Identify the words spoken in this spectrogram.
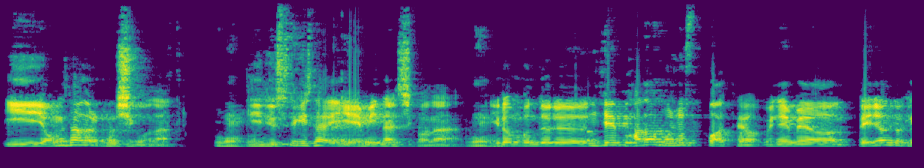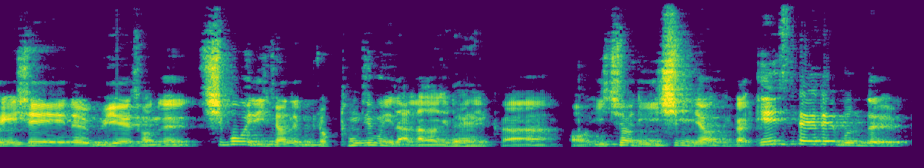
이 영상을 보시거나 네. 이 뉴스 기사에 예민하시거나 네. 이런 분들은 이제 받아보셨을 것 같아요. 왜냐면 내년도 갱신을 위해서는 15일 이전에 무조건 통지문이 날아가게 네. 되니까 어, 2020년 그러니까 1세대 분들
